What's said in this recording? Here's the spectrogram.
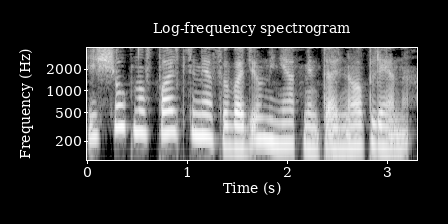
и, щелкнув пальцами, освободил меня от ментального плена.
